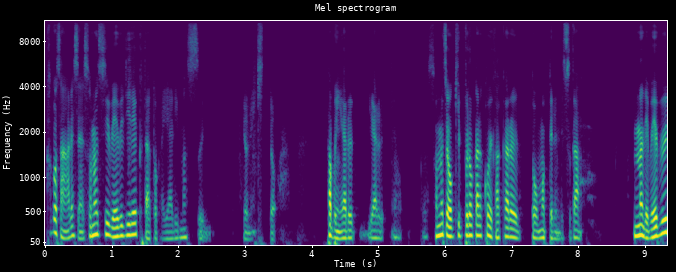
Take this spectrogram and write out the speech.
過去さん、あれですね。そのうち Web ディレクターとかやりますよね、きっと。多分やる、やる。そのうちオキプロから声かかると思ってるんですが、なので、Web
